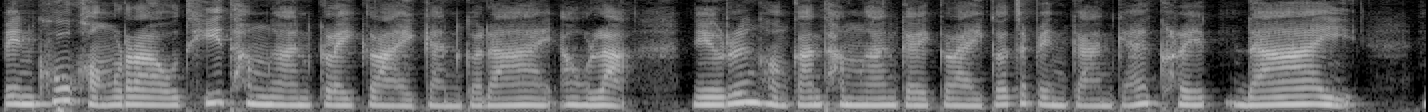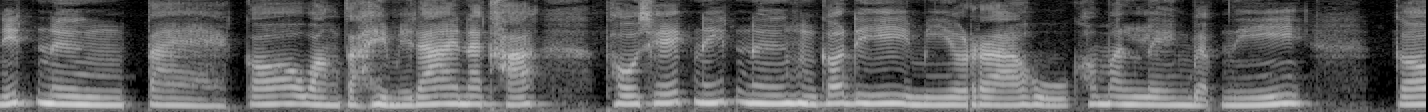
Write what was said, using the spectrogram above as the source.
เป็นคู่ของเราที่ทำงานไกล ๆ กันก็ได้ เอาละในเรื่องของการทำงานไกล ๆ ก็จะเป็นการแก้เคล็ดได้ นิดนึง แต่ก็วางใจไม่ได้นะคะ โทรเช็คนิดนึงก็ดีมีราหูเข้ามาเลงแบบนี้ ก็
